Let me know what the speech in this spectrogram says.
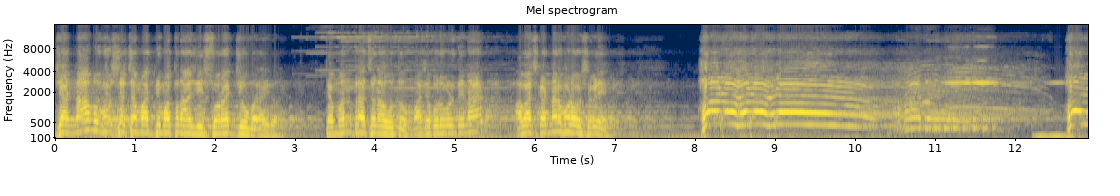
ज्या नामघोषाच्या माध्यमातून आज हे स्वराज्य उभं राहिलं. त्या मंत्राचं नाव होतं माझ्या बरोबर देणार आवाज काढणार बरोबर हो सगळे. हर हर हर! हर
